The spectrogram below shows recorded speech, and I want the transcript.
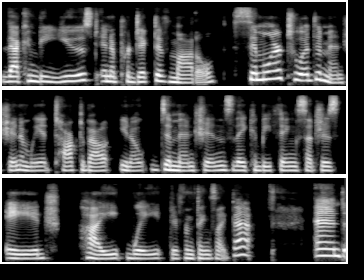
that can be used in a predictive model, similar to a dimension. And we had talked about, you know, dimensions. They can be things such as age, height, weight, different things like that. And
